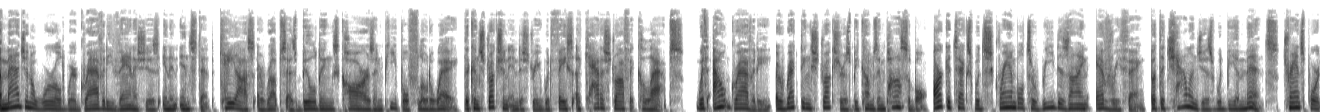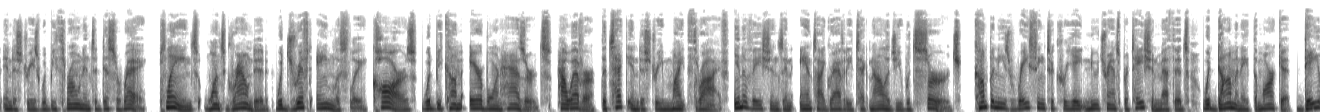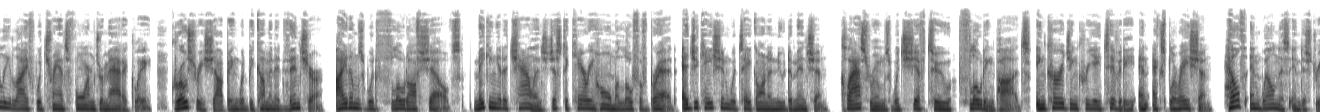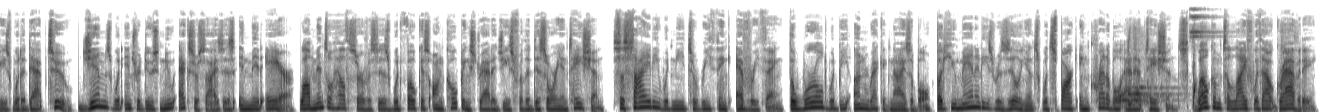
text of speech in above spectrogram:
Imagine a world where gravity vanishes in an instant. Chaos erupts as buildings, cars, and people float away. The construction industry would face a catastrophic collapse. Without gravity, erecting structures becomes impossible. Architects would scramble to redesign everything, but the challenges would be immense. Transport industries would be thrown into disarray. Planes, once grounded, would drift aimlessly. Cars would become airborne hazards. However, the tech industry might thrive. Innovations in anti-gravity technology would surge. Companies racing to create new transportation methods would dominate the market. Daily life would transform dramatically. Grocery shopping would become an adventure. Items would float off shelves, making it a challenge just to carry home a loaf of bread. Education would take on a new dimension. Classrooms would shift to floating pods, encouraging creativity and exploration. Health and wellness industries would adapt too. Gyms would introduce new exercises in mid-air, while mental health services would focus on coping strategies for the disorientation. Society would need to rethink everything. The world would be unrecognizable, but humanity's resilience would spark incredible adaptations. Welcome to life without gravity.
